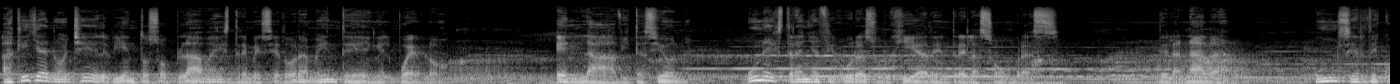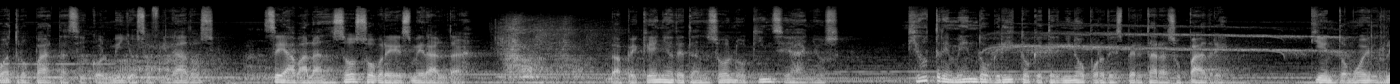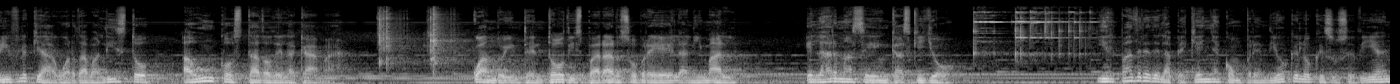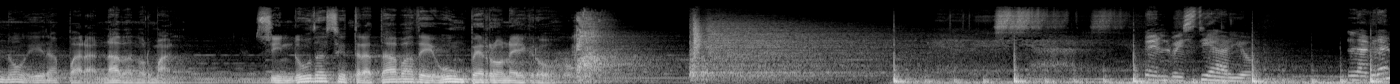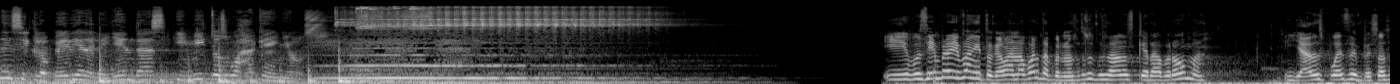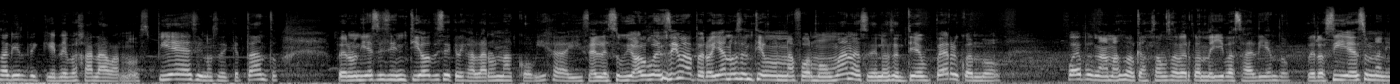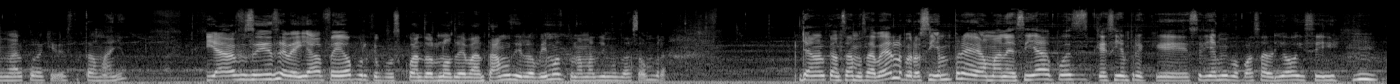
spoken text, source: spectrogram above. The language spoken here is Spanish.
Aquella noche el viento soplaba estremecedoramente en el pueblo. En la habitación, una extraña figura surgía de entre las sombras. De la nada, un ser de cuatro patas y colmillos afilados se abalanzó sobre Esmeralda. La pequeña de tan solo 15 años dio tremendo grito que terminó por despertar a su padre, quien tomó el rifle que aguardaba listo a un costado de la cama. Cuando intentó disparar sobre el animal, el arma se encasquilló y el padre de la pequeña comprendió que lo que sucedía no era para nada normal. Sin duda se trataba de un perro negro. El Bestiario. La gran enciclopedia de leyendas y mitos oaxaqueños. Y pues siempre iban y tocaban la puerta, pero nosotros pensábamos que era broma. Y ya después empezó a salir de que le jalaban los pies y no sé qué tanto. Pero un día se sintió, dice que le jalaron una cobija y se le subió algo encima, pero ya no sentía una forma humana, se no sentía un perro. Cuando fue, pues nada más no alcanzamos a ver cuando iba saliendo. Pero sí es un animal por aquí de este tamaño. Y ya pues, sí se veía feo porque pues cuando nos levantamos y lo vimos, pues nada más vimos la sombra. Ya no alcanzamos a verlo, pero siempre amanecía, pues que siempre que ese día mi papá salió y sí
